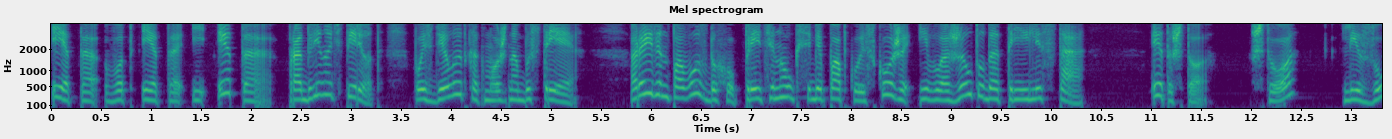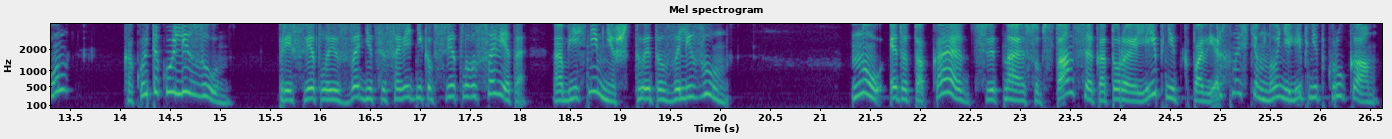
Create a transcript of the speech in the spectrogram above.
это, вот это и это продвинуть вперед. Пусть делают как можно быстрее. Рейвен по воздуху притянул к себе папку из кожи и вложил туда три листа. Это что? Что? Лизун? Какой такой лизун? Пресветлые задницы советников Светлого Совета. Объясни мне, что это за лизун? Ну, это такая цветная субстанция, которая липнет к поверхностям, но не липнет к рукам,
